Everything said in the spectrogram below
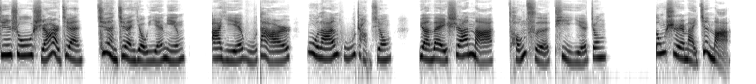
军书十二卷，卷卷有爷名。阿爷无大儿，木兰无长兄。愿为市鞍马，从此替爷征。东市买骏马，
